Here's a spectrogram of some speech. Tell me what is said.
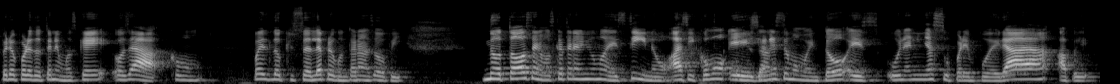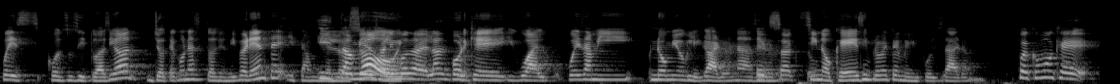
Pero por eso tenemos que, o sea, como, pues lo que ustedes le preguntan a Sofi, no todos tenemos que tener el mismo destino, así como ella en este momento es una niña súper empoderada, pues con su situación, yo tengo una situación diferente y también Y lo también soy, salimos adelante. porque igual, pues a mí no me obligaron a hacer, Exacto. sino que simplemente me impulsaron. Fue como que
